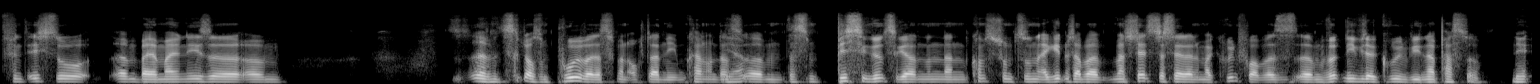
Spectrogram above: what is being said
finde ich so ähm, bei der Mayonnaise, ähm, ähm, es gibt auch so ein Pulver, das man auch da nehmen kann und das, Ja. ähm, das ist ein bisschen günstiger und dann, dann kommst du schon zu einem Ergebnis, aber man stellt sich das ja dann immer grün vor, aber es ist, ähm, wird nie wieder grün wie in der Paste. Nee.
